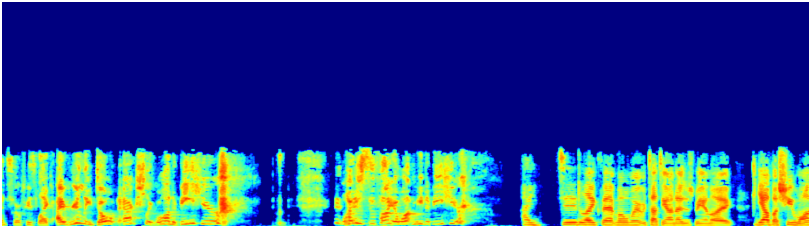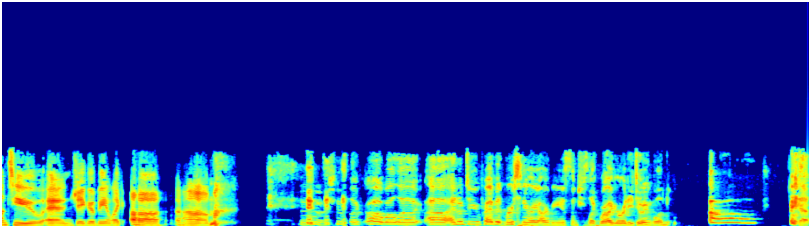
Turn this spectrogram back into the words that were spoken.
And Sophie's like, I really don't actually want to be here. Why does Safiyah want me to be here? I did like that moment with Tatiana just being like, "Yeah, but she wants you," and Jacob being like, "Uh, um." Uh, she's like, oh well, uh, uh, I don't do private mercenary armies, and she's like, well, you're already doing one. Oh, That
